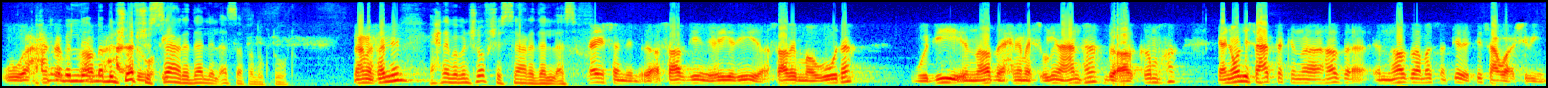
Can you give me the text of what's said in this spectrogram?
وحسب إحنا ما بنشوفش. السعر ده للأسف يا دكتور. نعم يا فندم؟ إحنا ما بنشوفش السعر ده للأسف. لا يا فندم الأسعار دي هي دي الأسعار الموجودة ودي النهارده إحنا مسؤولين عنها بأرقامها. يعني قول لي سعادتك النهارده النهارده مثلا كده 29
